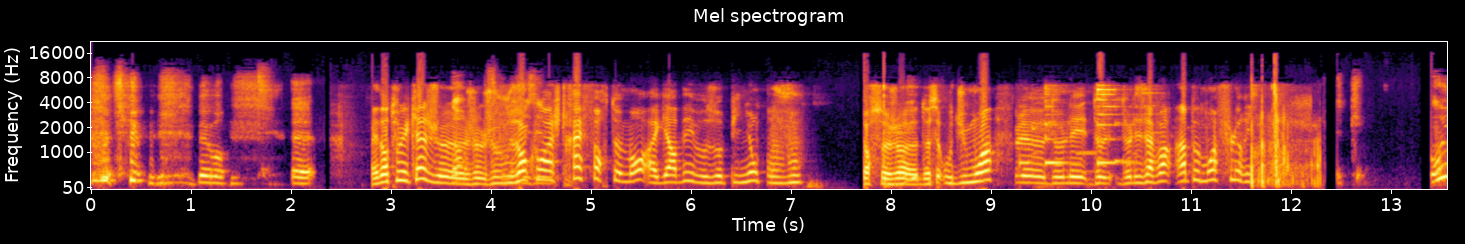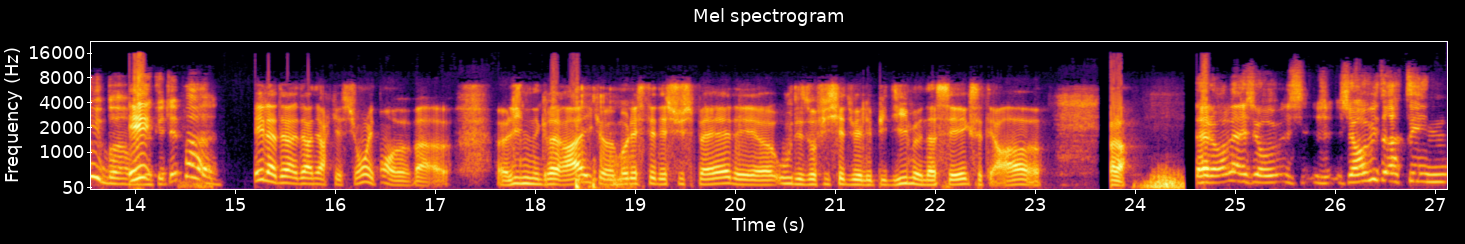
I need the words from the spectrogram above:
mais bon. Mais dans tous les cas, je, Non, je- vous encourage très fortement à garder vos opinions pour vous. Sur ce jeu, de ou du moins euh, de, les, de, de les avoir un peu moins fleuries. Oui, bah, Et- vous inquiétez pas. Et la der- dernière question étant, euh, bah, euh, Lynn Greyreich, euh, molester des suspects des, euh, ou des officiers du LAPD, menacés, etc. euh. Alors là, j'ai j'ai- j'ai envie de raconter une.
